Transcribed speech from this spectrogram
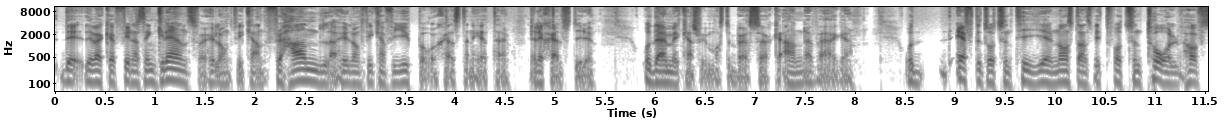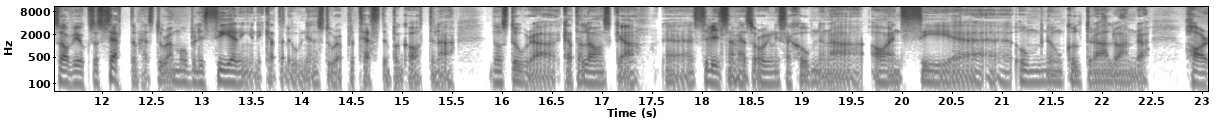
det, det, verkar finnas en gräns för hur långt vi kan förhandla, hur långt vi kan fördjupa vår självständighet här, eller självstyre. Och därmed kanske vi måste börja söka andra vägar. Och efter 2010, någonstans vid 2012, har, så har vi också sett den här stora mobiliseringen i Katalonien, stora protester på gatorna. De stora katalanska eh, civilsamhällsorganisationerna, ANC, eh, Omnum Cultural och andra har,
